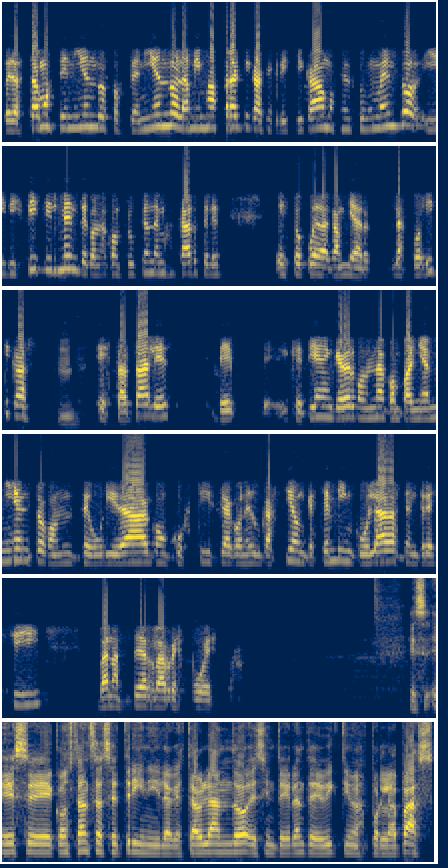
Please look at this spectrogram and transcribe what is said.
pero estamos teniendo, sosteniendo las mismas prácticas que criticábamos en su momento y difícilmente con la construcción de más cárceles esto pueda cambiar. Las políticas mm. estatales de, que tienen que ver con un acompañamiento, con seguridad, con justicia, con educación, que estén vinculadas entre sí, van a ser la respuesta. Es, eh, Constanza Cetrini la que está hablando, es integrante de Víctimas por la Paz.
